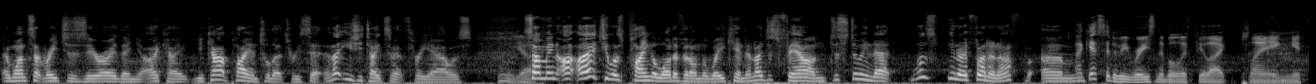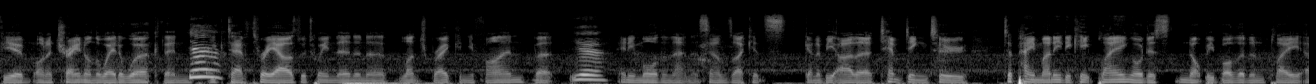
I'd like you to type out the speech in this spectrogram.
And once that reaches zero, then you're okay. You can't play until that's reset, and that usually takes about three hours. oh, yeah. So I mean, I, I actually was playing a lot of it on the weekend, and I just found just doing that was you know fun enough. Um, I guess it'd be reasonable if you're like playing if you're on a train on the way to work, then Yeah. you could have three hours between then and a lunch break, and you're fine. But yeah, any more than that, and it sounds like it's going to be either tempting to to pay money to keep playing, or just not be bothered and play a,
